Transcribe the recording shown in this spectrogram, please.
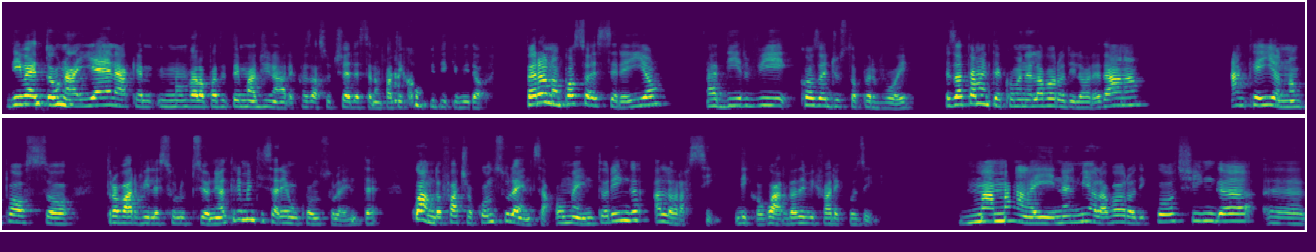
divento una iena che non ve lo potete immaginare cosa succede se non fate i compiti che vi do. Però non posso essere io a dirvi cosa è giusto per voi. Esattamente come nel lavoro di Loredana, anche io non posso trovarvi le soluzioni, altrimenti sarei un consulente. Quando faccio consulenza o mentoring, allora sì, dico guarda, devi fare così. Ma mai nel mio lavoro di coaching eh,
